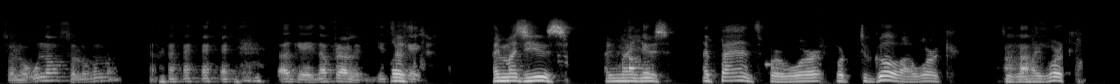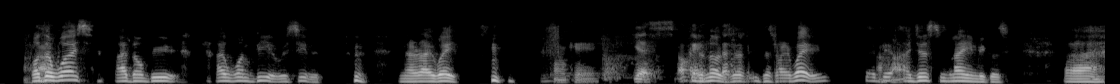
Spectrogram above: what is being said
Solo uno, solo uno. okay, no problem. It's okay. I must use, I might Okay. use a pants for work, for to go at work, to do Uh-huh. my work. Uh-huh. Otherwise, I don't be, I won't be received in the right way. Okay. Yes. Okay. I don't know that's- the right way. I- Uh-huh. I just lying because uh,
